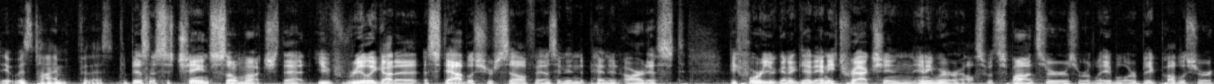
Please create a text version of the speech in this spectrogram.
it was time for this? The business has changed so much that you've really got to establish yourself as an independent artist before you're going to get any traction anywhere else with sponsors or a label or a big publisher.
